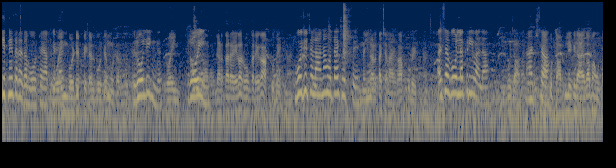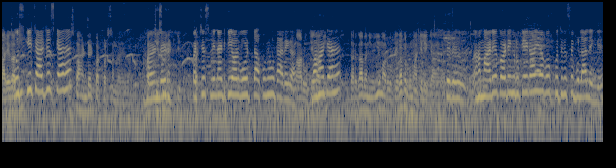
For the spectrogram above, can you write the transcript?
कितने तरह का बोट है आपके रोइंग पास? बोट है पेडल बोट है मोटर बोट है। रोलिंग रोइंग रोइंग लड़का रहेगा रो करेगा आपको बैठना है। वो जो चलाना होता है खुद से? नहीं लड़का चलाएगा आपको बैठना है। अच्छा वो लकड़ी वाला? वो जा रहा है अच्छा। आपको टापू लेके जाएगा वहाँ उतारेगा उसकी चार्जेस क्या है? उसका हंड्रेड पर पर्सन रहेगा। पच्चीस मिनट की। पच्चीस मिनट की और वो टापू में उतारेगा। वहाँ। क्या है? दरगाह बनी हुई है वहाँ रोकेगा फिर घुमा के लेके आएगा। फिर हमारे अकॉर्डिंग रुकेगा या वो खुद से बुला लेंगे?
